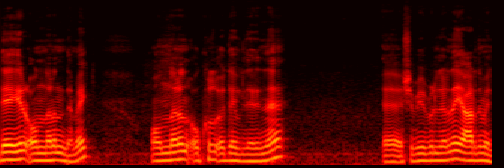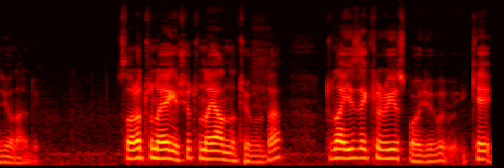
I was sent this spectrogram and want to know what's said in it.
their onların demek. Onların okul ödevlerine e, işte birbirlerine yardım ediyorlar diyor. Sonra Tuna'ya geçiyor. Tuna'yı anlatıyor burada. Tuna is a curious boy diyor. Ke-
